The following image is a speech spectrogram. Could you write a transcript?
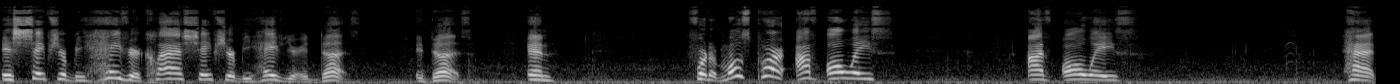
it shapes your behavior. Class shapes your behavior. It does. It does. And for the most part, I've always, I've always had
